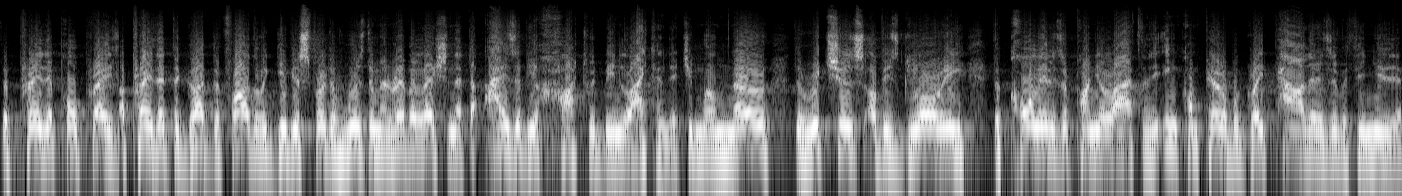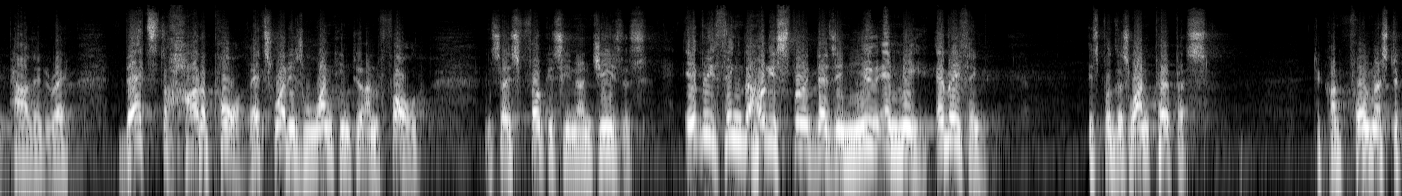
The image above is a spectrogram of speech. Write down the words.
the prayer that Paul prays. I pray that the God the Father would give you a spirit of wisdom and revelation, that the eyes of your heart would be enlightened, that you will know the riches of his glory, the call that is upon your life, and the incomparable great power that is within you, the power that is. That's the heart of Paul. That's what he's wanting to unfold. And so he's focusing on Jesus. Everything the Holy Spirit does in you and me, everything, is for this one purpose to conform us to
